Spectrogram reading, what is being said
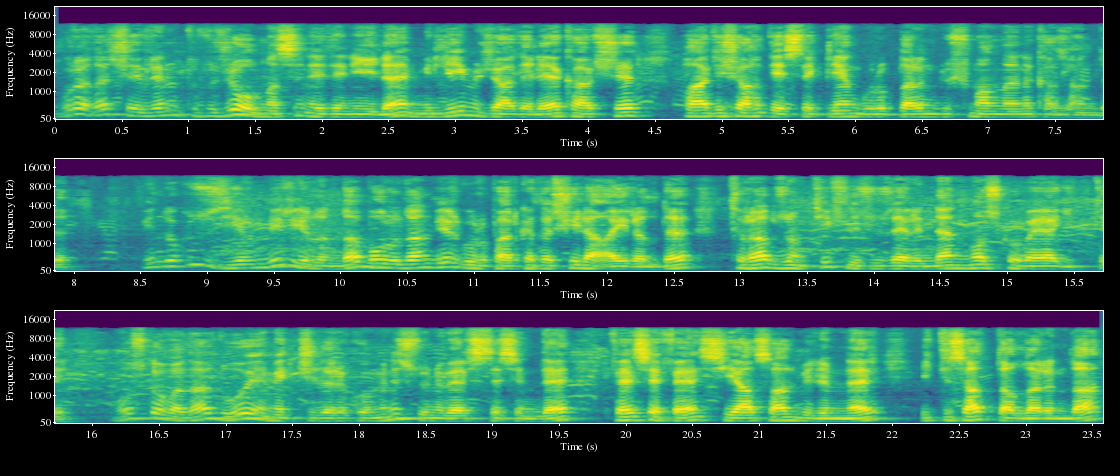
Burada çevrenin tutucu olması nedeniyle milli mücadeleye karşı padişahı destekleyen grupların düşmanlığını kazandı. 1921 yılında Bolu'dan bir grup arkadaşıyla ayrıldı. Trabzon Tiflis üzerinden Moskova'ya gitti. Moskova'da Doğu Emekçileri Komünist Üniversitesi'nde felsefe, siyasal bilimler, iktisat dallarında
